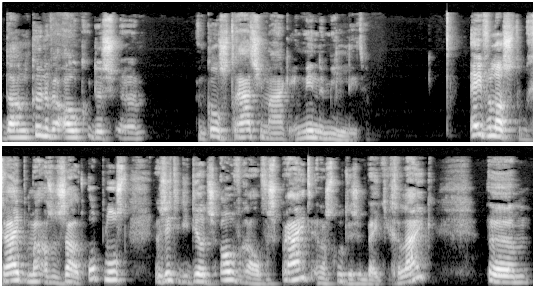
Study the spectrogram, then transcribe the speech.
dan kunnen we ook dus een concentratie maken in minder milliliter. Even lastig te begrijpen, maar als een zout oplost, dan zitten die deeltjes overal verspreid. En als het goed is, een beetje gelijk. Um,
